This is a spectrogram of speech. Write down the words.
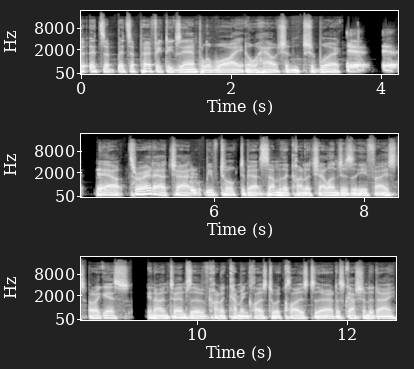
a it's a it's a perfect example of why or how it should should work. Yeah. Yeah. Now, throughout our chat, we've talked about some of the kind of challenges that you faced, but I guess you know, in terms of kind of coming close to a close to our discussion today,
